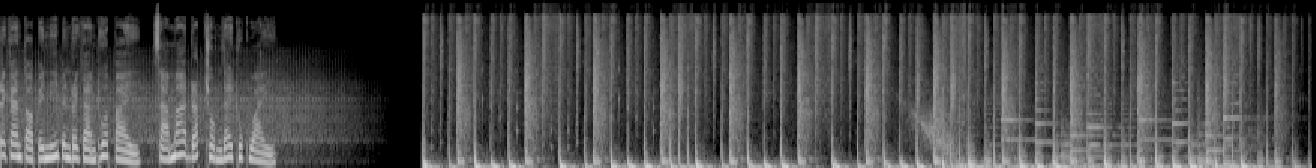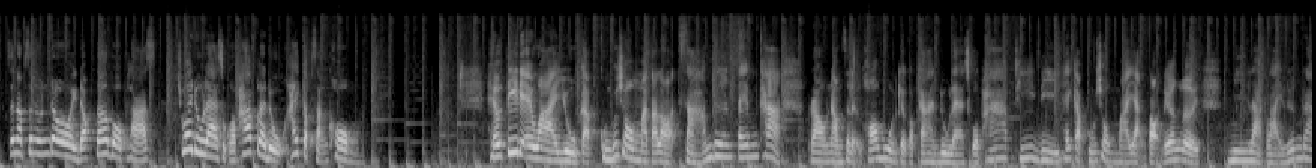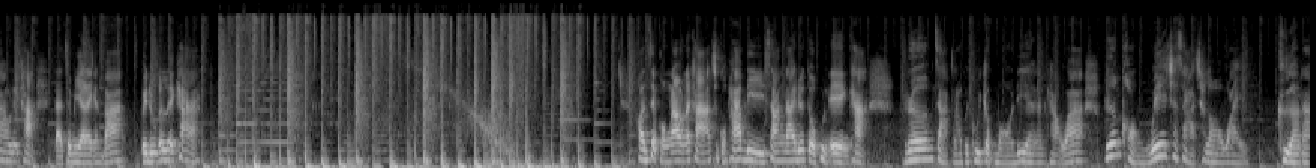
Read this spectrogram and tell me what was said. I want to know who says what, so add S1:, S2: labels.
S1: รายการต่อไปนี้เป็นรายการทั่วไป สามารถรับชมได้ทุกวัย
S2: สนับสนุนโดยดรโบ plus ช่วยดูแลสุขภาพกระดูกให้กับสังคม Healthy DIY อยู่กับคุณผู้ชมมาตลอด 3 เดือนเต็มค่ะ เรานำเสนอข้อมูลเกี่ยวกับการดูแลสุขภาพที่ดีให้กับคุณผู้ชมมาอย่างต่อเนื่องเลย มีหลากหลายเรื่องราวเลยค่ะ แต่จะมีอะไรกันบ้าง ไปดูกันเลยค่ะคอนเซปต์ของเรานะคะ สุขภาพดีสร้างได้ด้วยตัวคุณเองค่ะ เริ่มจากเราไปคุยกับหมอเดียกันค่ะว่า เรื่องของเวชศาสตร์ชะลอวัย คืออะไร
